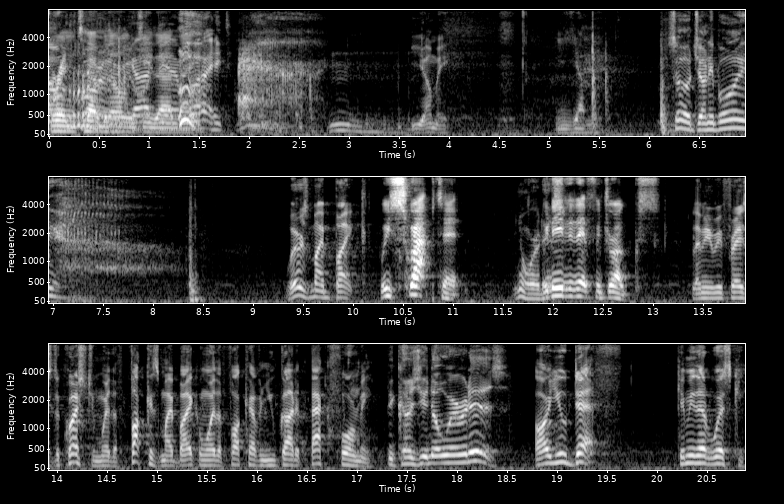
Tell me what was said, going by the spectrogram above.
grin terminology Goddamn then. right. Yummy. Yummy. So, Johnny boy, where's my bike? We scrapped it. You know where it We is? needed it for drugs. Let me rephrase the question. Where the fuck is my bike and where the fuck haven't you got it back for me? Because you know where it is. Are you deaf? Give me that whiskey.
